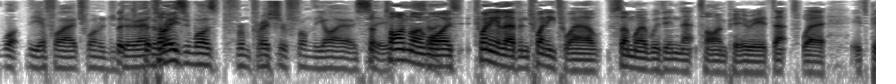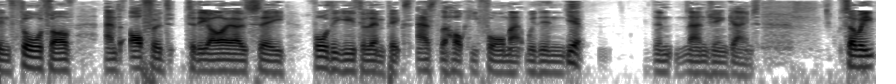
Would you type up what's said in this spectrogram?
what the FIH wanted to But- do, but and the ti- reason was from pressure from the IOC. So timeline So- wise, 2011, 2012, somewhere within that time period, that's where it's been thought of and offered to the IOC for the Youth Olympics as the hockey format within Yep. the Nanjing Games. So we,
